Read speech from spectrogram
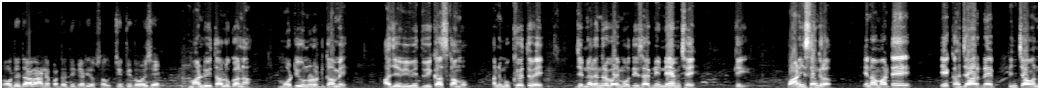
હોદ્દેદાર અને પદાધિકારીઓ સૌ ચિંતિત હોય છે. માંડવી તાલુકાના મોટી ઉનોડ ગામે આજે વિવિધ વિકાસ કામો અને મુખ્યત્વે જે નરેન્દ્રભાઈ મોદી સાહેબની નેમ છે કે પાણી સંગ્રહ, એના માટે એક હજાર ને પંચાવન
